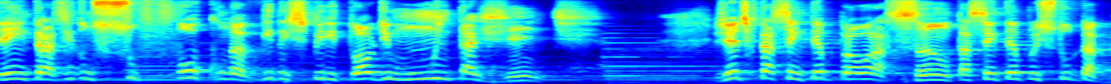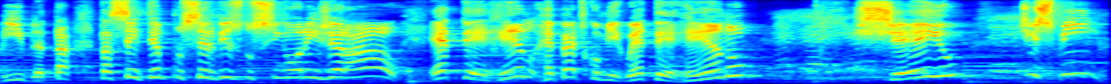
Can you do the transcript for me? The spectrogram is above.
tem trazido um sufoco na vida espiritual de muita gente. Gente que está sem tempo para oração, está sem tempo para o estudo da Bíblia, está tá sem tempo para o serviço do Senhor em geral. É terreno, repete comigo, é terreno, é terreno cheio de espinho.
